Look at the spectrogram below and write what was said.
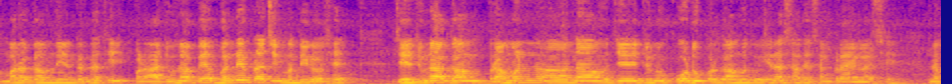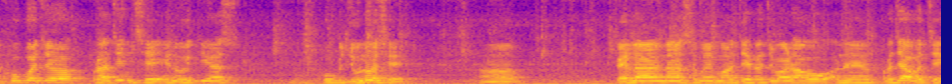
અમારા ગામની અંદર નથી, પણ આ જૂના બે, બંને પ્રાચીન મંદિરો છે, જે જૂના ગામ બ્રાહ્મણના જે જૂનું કોઢ ઉપર ગામ હતું, એના સાથે સંકળાયેલા છે. અને ખૂબ જ પ્રાચીન છે, એનો ઇતિહાસ ખૂબ જૂનો છે. પહેલાંના સમયમાં જે રજવાડાઓ અને પ્રજા વચ્ચે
